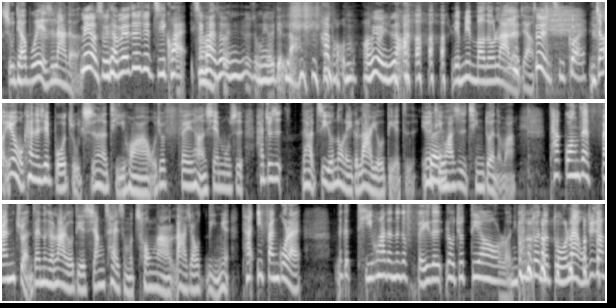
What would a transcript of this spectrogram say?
薯条不会也是辣的？没有薯条，没有，就是就鸡块，鸡块的时候怎么有点辣？汉堡好像有点辣，连面包都辣的这样，就很奇怪。你知道，因为我看那些博主吃那个蹄花，我就非常羡慕，是他就是。然后自己又弄了一个辣油碟子，因为蹄花是清炖的嘛，他光在翻转在那个辣油碟、香菜、什么葱啊、辣椒里面，它一翻过来。那个蹄花的那个肥的肉就掉了，你看炖的多烂，我就这样，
